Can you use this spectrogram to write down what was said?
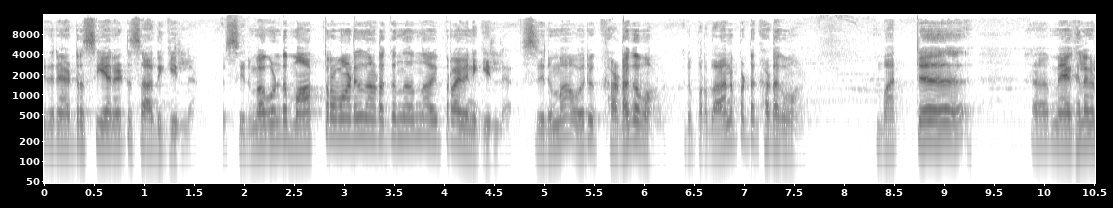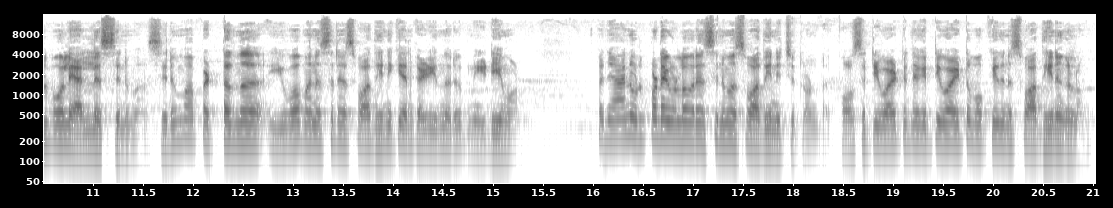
ഇതിനെ അഡ്രസ്സ് ചെയ്യാനായിട്ട് സാധിക്കില്ല. സിനിമ കൊണ്ട് മാത്രമാണ് ഇത് നടക്കുന്നതെന്ന അഭിപ്രായം എനിക്കില്ല. സിനിമ ഒരു ഘടകമാണ് ഒരു പ്രധാനപ്പെട്ട ഘടകമാണ്. മറ്റ് മേഖലകൾ പോലെ അല്ല സിനിമ. സിനിമ പെട്ടെന്ന് യുവ മനസ്സിനെ സ്വാധീനിക്കാൻ കഴിയുന്ന ഒരു മീഡിയമാണ്. അപ്പം ഞാൻ ഉൾപ്പെടെയുള്ളവരെ സിനിമ സ്വാധീനിച്ചിട്ടുണ്ട്. പോസിറ്റീവായിട്ട് നെഗറ്റീവായിട്ടും ഒക്കെ ഇതിന് സ്വാധീനങ്ങളുണ്ട്.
